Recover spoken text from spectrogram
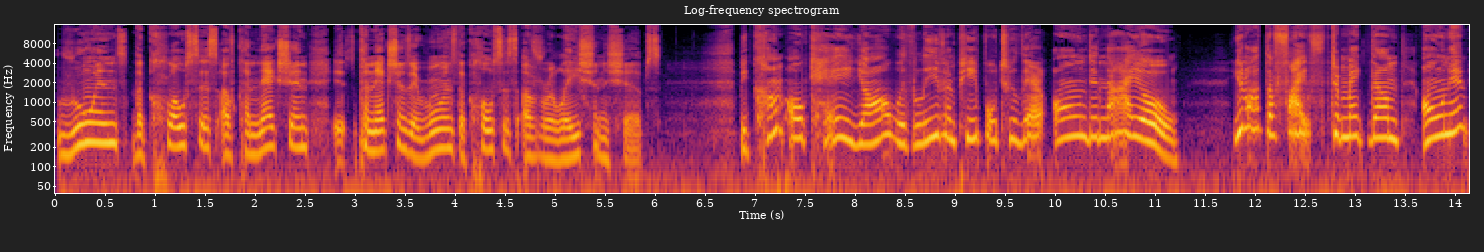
ruins the closest of connection, it, connections. It ruins the closest of relationships. Become okay, y'all, with leaving people to their own denial. You don't have to fight to make them own it.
